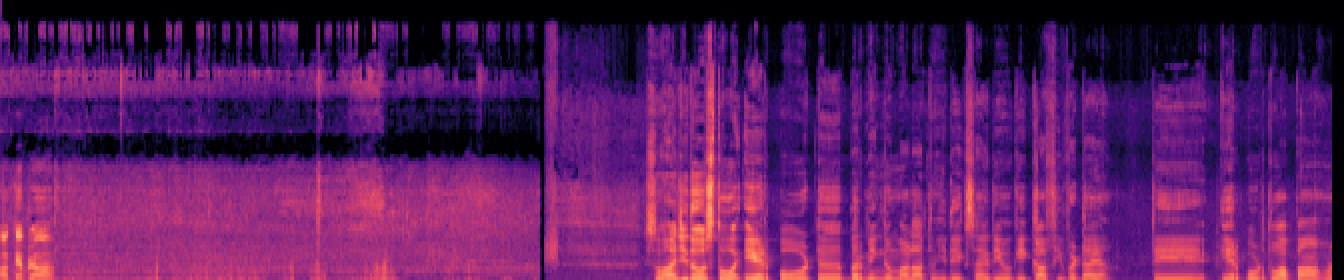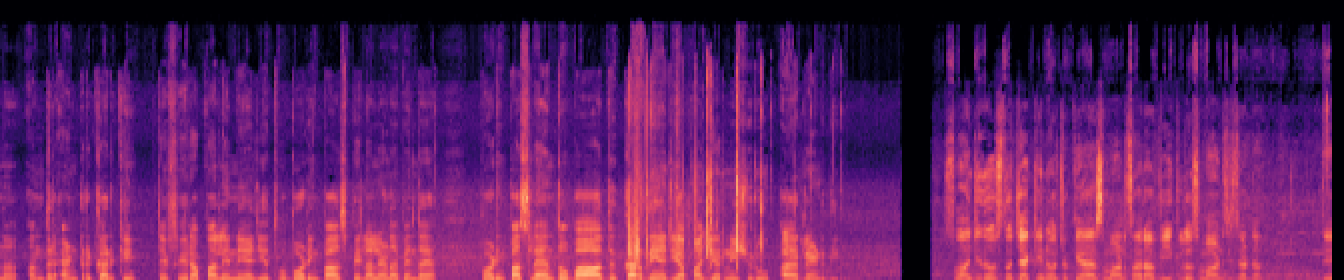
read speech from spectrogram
ਓਕੇ ਬ్రో ਸੋ ਹਾਂਜੀ ਦੋਸਤੋ 에어ਪੋਰਟ ਬਰਮਿੰਗਮ ਵਾਲਾ ਤੁਸੀਂ ਦੇਖ ਸਕਦੇ ਹੋ ਕਿ ਕਾਫੀ ਵੱਡਾ ਆ ਤੇ 에어ਪੋਰਟ ਤੋਂ ਆਪਾਂ ਹੁਣ ਅੰਦਰ ਐਂਟਰ ਕਰਕੇ ਤੇ ਫਿਰ ਆਪਾਂ ਲੈਨੇ ਆ ਜੀ ਇੱਥੋਂ ਬੋਰਡਿੰਗ ਪਾਸ ਪਹਿਲਾਂ ਲੈਣਾ ਪੈਂਦਾ ਆ। ਬੋਰਡਿੰਗ ਪਾਸ ਲੈਣ ਤੋਂ ਬਾਅਦ ਕਰਦੇ ਆ ਜੀ ਆਪਾਂ ਜਰਨੀ ਸ਼ੁਰੂ ਆਇਰਲੈਂਡ ਦੀ। ਸੋ ਹਾਂਜੀ ਦੋਸਤੋ ਚੈੱਕ ਇਨ ਹੋ ਚੁੱਕਿਆ। ਸਮਾਨ ਸਾਰਾ 20 ਕਿਲੋ ਸਮਾਨ ਸੀ ਸਾਡਾ। ਤੇ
